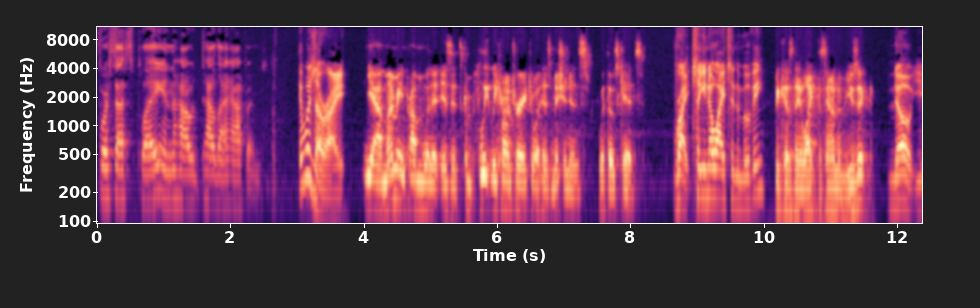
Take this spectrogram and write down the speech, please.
for Seth's play and how how that happened? It was all right. yeah my main problem with it is it's completely contrary to what his mission is with those kids Right. So you know why it's in the movie? because they like the sound of music No. You,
